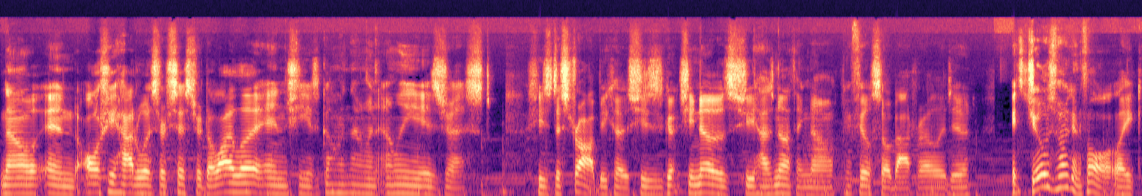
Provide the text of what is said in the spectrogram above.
now. And all she had was her sister Delilah, and she is gone now. And Ellie is just, she's distraught because she's she knows she has nothing now. I feel so bad for Ellie, dude. It's Joe's fucking fault. Like,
